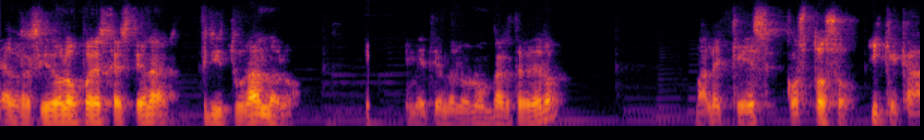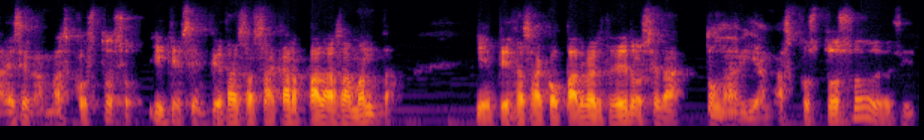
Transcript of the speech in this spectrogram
El residuo lo puedes gestionar triturándolo y metiéndolo en un vertedero, ¿vale? Que es costoso y que cada vez será más costoso y que si empiezas a sacar palas a manta y empiezas a copar vertederos será todavía más costoso, es decir,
